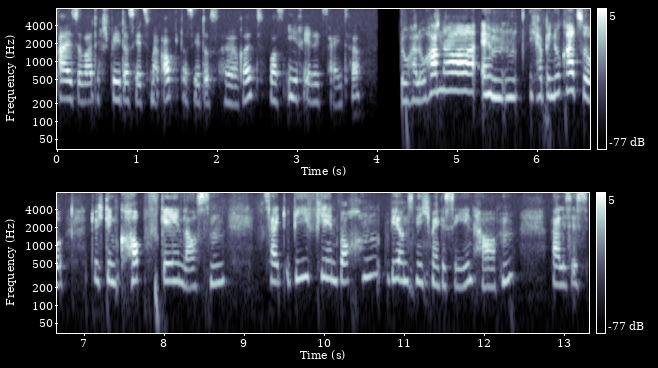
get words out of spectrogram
Also warte, ich spiele das jetzt mal ab, dass ihr das hört, was ich ihr gesagt habe. Hallo, hallo Hanna. Ähm, ich habe mir nur gerade so durch den Kopf gehen lassen, seit wie vielen Wochen wir uns nicht mehr gesehen haben, weil es ist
